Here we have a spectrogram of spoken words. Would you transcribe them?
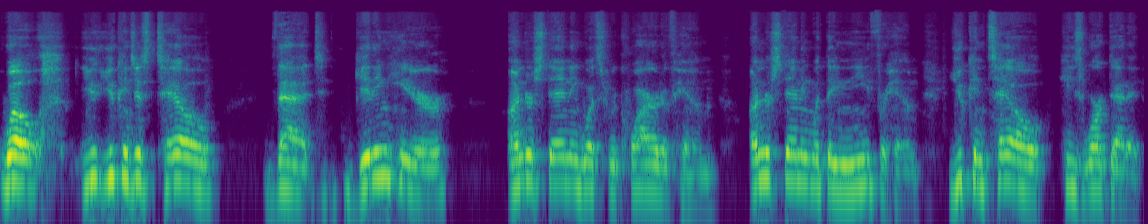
Well, you you can just tell that getting here, understanding what's required of him, understanding what they need for him, you can tell he's worked at it.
